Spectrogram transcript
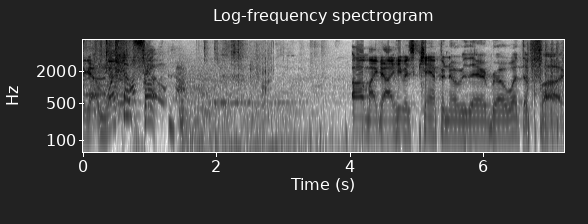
my god. What the fuck? Oh my god, he was camping over there, bro. What the fuck?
